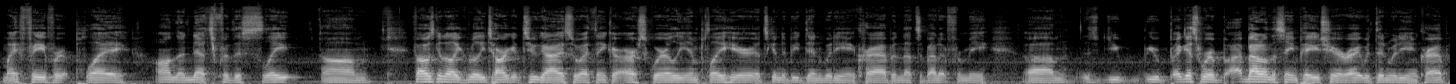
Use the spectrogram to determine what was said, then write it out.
my favorite play on the Nets for this slate. Um, if I was going to like really target two guys who I think are, are, squarely in play here, it's going to be Dinwiddie and Crabbe, and that's about it for me. Um, you, you, I guess we're about on the same page here, right, with Dinwiddie and Crabbe.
